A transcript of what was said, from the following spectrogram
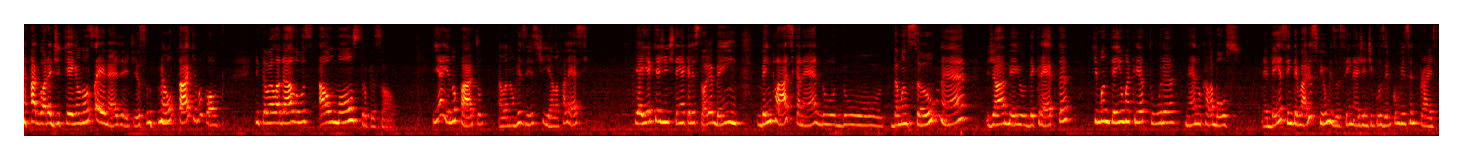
Agora de quem eu não sei, né, gente? Isso não tá aqui no conto. Então ela dá a luz ao monstro, pessoal. E aí no parto ela não resiste e ela falece. E aí aqui a gente tem aquela história bem, bem clássica, né, do, do da mansão, né, já meio decrépita, que mantém uma criatura, né, no calabouço. É bem assim, tem vários filmes assim, né, gente, inclusive com Vincent Price.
